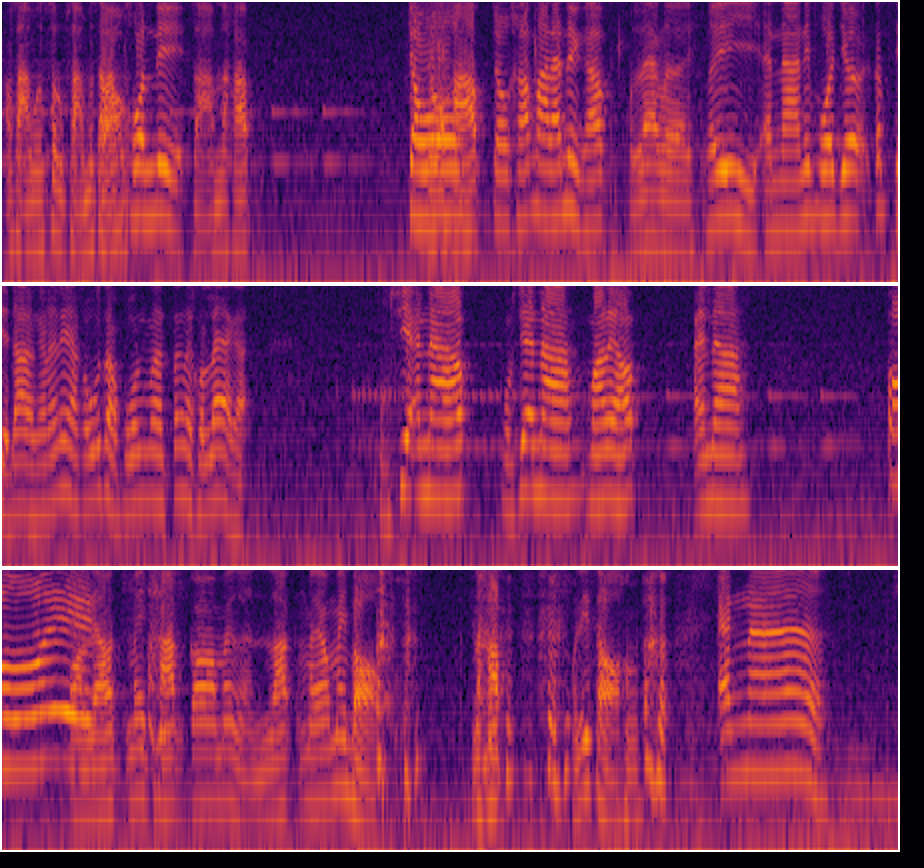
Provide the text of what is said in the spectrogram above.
เอาสามมือสรุปสามมือสสาอมงคนดิสามนะครับ โจโจครับ โจครับมาแล้วหนึ่งครับ คนแรกเลย เฮ้ยแอนนานี่โพสต์เยอะก็เสียดายเหมือนกันนะเนี่ยเขาอุตส่าห์โพสต์มาตั้งแต่คนแรกอะ่ะ ผมเชียร์แอนนาครับ ผมเชียร์แอนนามาเลยครับแอนนาโอ้ยอ่อนแล้วไม่ทักก็ไม่เหมือนรักมาแล้วไม่บอกนะครับ คนที่สองแอนนาโอเค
